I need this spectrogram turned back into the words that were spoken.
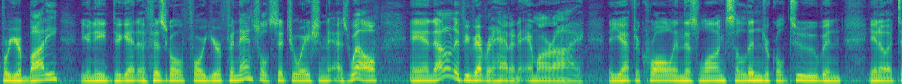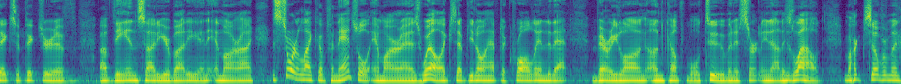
for your body, you need to get a physical for your financial situation as well. And I don't know if you've ever had an MRI. You have to crawl in this long cylindrical tube, and you know it takes a picture of of the inside of your body. An MRI. It's sort of like a financial MRI as well, except you don't have to crawl into that very long, uncomfortable tube, and it's certainly not as loud. Mark Silverman,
